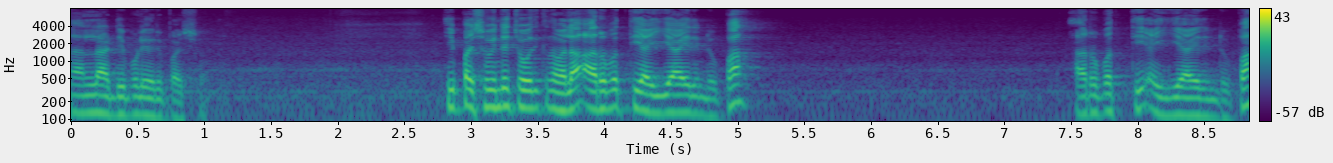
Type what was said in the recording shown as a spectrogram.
നല്ല അടിപൊളി ഒരു പശു. ഈ പശുവിന്റെ ചോദിക്കുന്ന വില അറുപത്തി അയ്യായിരം രൂപ. അറുപത്തി അയ്യായിരം രൂപ.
